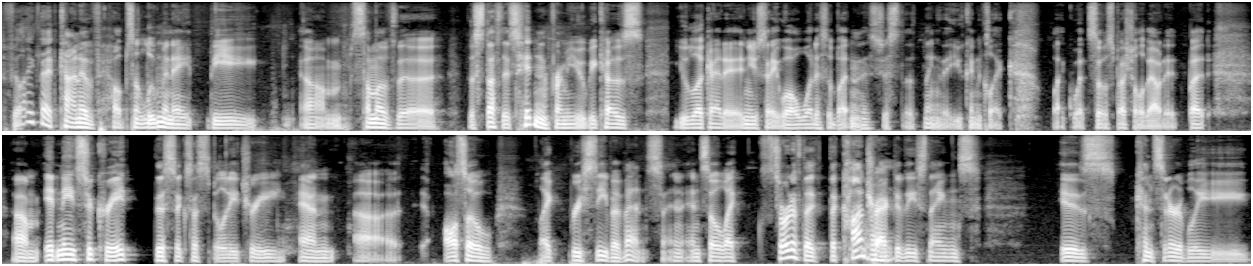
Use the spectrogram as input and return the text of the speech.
I feel like that kind of helps illuminate the um, some of the the stuff that's hidden from you because you look at it and you say, "Well, what is a button? It's just a thing that you can click. Like, what's so special about it?" But um, it needs to create this accessibility tree and uh, also like receive events, and and so like sort of the the contract Right. of these things is considerably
